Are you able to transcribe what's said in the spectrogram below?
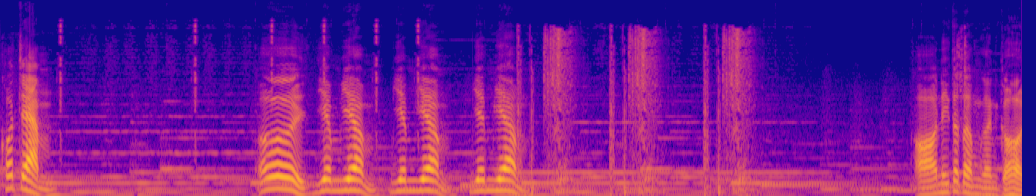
โคตรแจ่ม เอ้ย เยี่ยมเยี่ยมเยี่ยมเยี่ยมเยี่ยมเยี่ยมอ๋อ นี่ต้องเติมเงินก่อน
